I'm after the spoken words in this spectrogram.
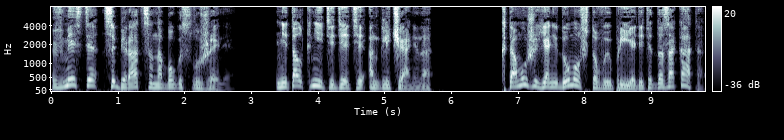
вместе собираться на богослужение. Не толкните, дети, англичанина. К тому же я не думал, что вы приедете до заката.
